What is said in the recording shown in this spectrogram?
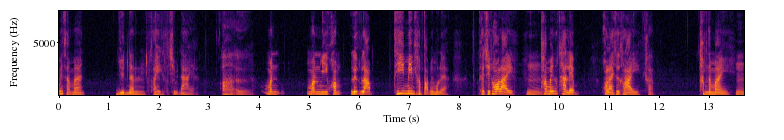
ไม่สามารถยืนยันสาเหตุการเสียชีวิตได้อะอ้าเออ มัน มันมีความลึกลับที่ไม่มีคำตอบไปหมดเลยอะเสียชีวิตเพราะอะไรอืมทำไมต้องทาเล็บคนร้ายคือใครครับทำทำไม อืม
